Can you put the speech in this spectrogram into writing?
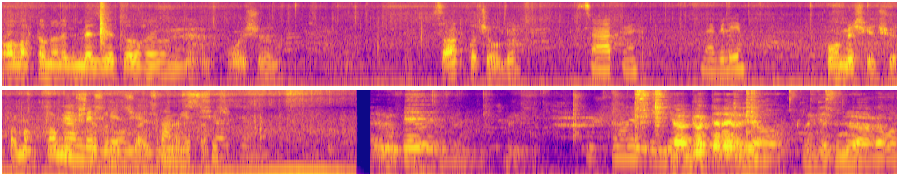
Allah'tan öyle bir meziyeti var o hayvanın yani. O iş öyle. Saat kaç oldu? Saat mi? Ne bileyim. 15 geçiyor tamam. Tam 15 yetiştirdim geçiyor. vallahi izin Tam verirse. yetişir. Ya dört tane ver ya. Ne gelsin ne aramaz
